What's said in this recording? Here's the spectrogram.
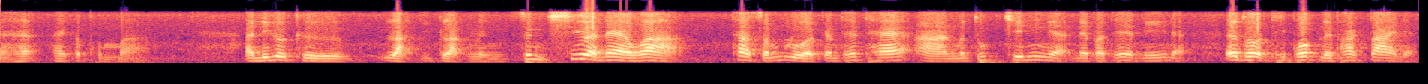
นะฮะให้กับผมมา อันนี้ก็คือหลักอีกหลักหนึ่ง ซึ่งเชื่อแน่ว่าถ้าสำรวจกันแท้ๆอ่านมันทุกชิ้นเนี่ยในประเทศนี้เนี่ยเออโทษที่พบในภาคใต้เนี่ย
